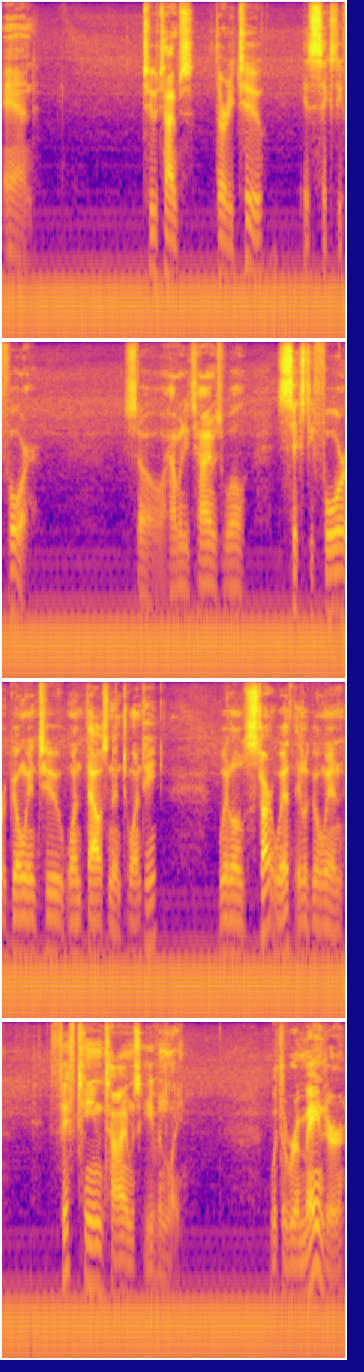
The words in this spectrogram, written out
And 2 times 32 is 64. So how many times will 64 go into 1020? What it'll start with, it'll go in 15 times evenly with a remainder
